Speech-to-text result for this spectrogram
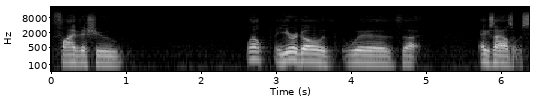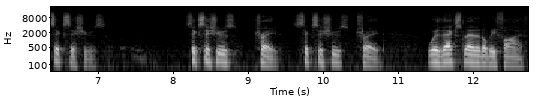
five issue. Well, a year ago with with uh, Exiles, it was six issues. Six issues, trade. Six issues, trade. With X Men, it'll be five.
